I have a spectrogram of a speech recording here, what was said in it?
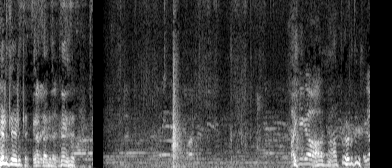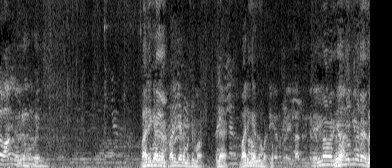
எடுத்து. எடுத்து எடுத்து. வரிகாரம் வரிகாரம் மட்டுமா? என்ன? வரிகாரம் மட்டும். எல்லா வரிக்காரங்களுக்கும் கிடையாது.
